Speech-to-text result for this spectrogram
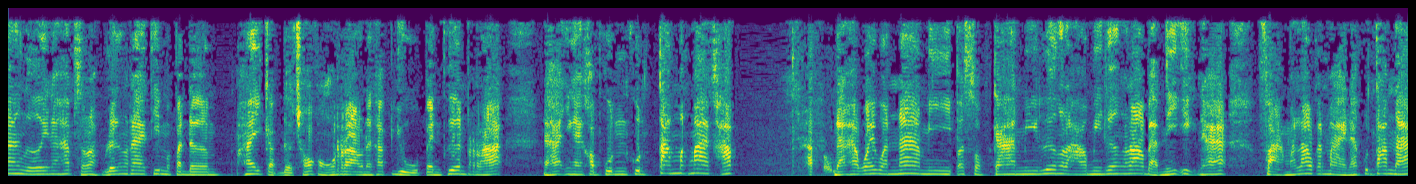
มากเลยนะครับสำหรับเรื่องแรกที่มาประเดิมให้กับเดอะช็อคของเรานะครับ อยู่เป็นเพื่อนพระนะฮะยังไงขอบคุณคุณตั้มมากๆครับครับผมนะฮะไว้วันหน้ามีประสบการณ์มีเรื่องราวมีเรื่องเล่าแบบนี้อีกนะฮะฝากมาเล่ากันใหม่นะคุณตั้มนะ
